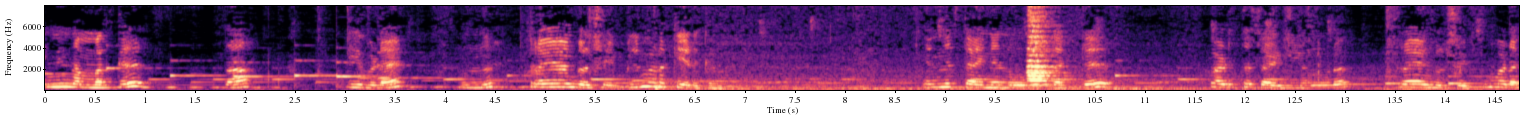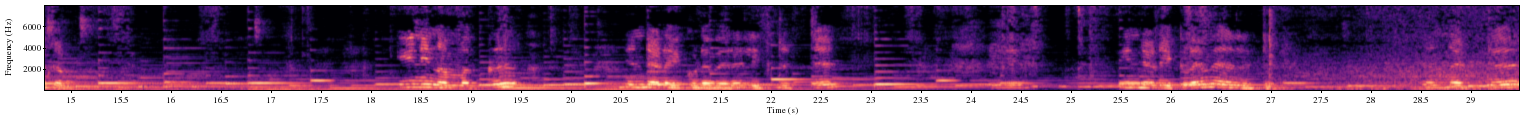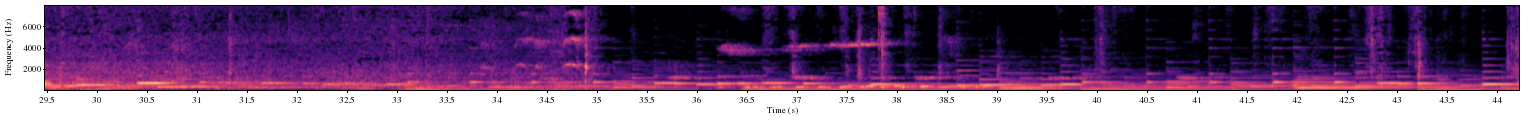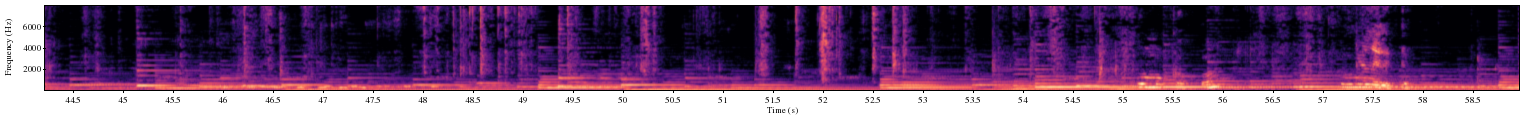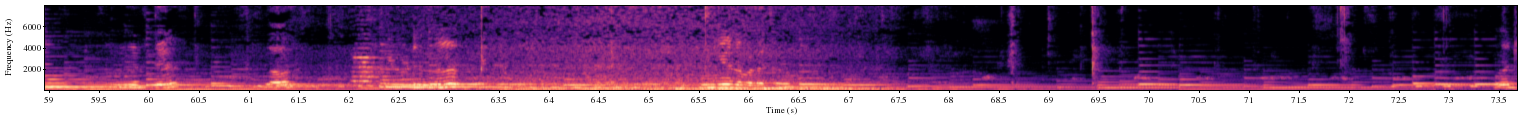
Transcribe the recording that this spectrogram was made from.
ഇനി നമുക്ക് ഇവിടെ ഒന്ന് ട്രയാങ്കിൾ ഷേപ്പിൽ മടക്കിയെടുക്കണം. എന്നിട്ട് അതിനെ നോക്കിട്ട് അടുത്ത സൈഡിലും കൂടെ ട്രയാങ്കിൾ ഷേപ്പ് മടക്കണം. ഇനി നമുക്ക് എന്റെ ഇടയിൽ കൂടെ വിരലിട്ടിട്ട് ഇതിന്റെ ഇടയിൽ കൂടെ വിരലിട്ട്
